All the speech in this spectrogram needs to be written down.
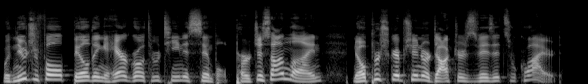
With Nutrafol, building a hair growth routine is simple. Purchase online, no prescription or doctor's visits required.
